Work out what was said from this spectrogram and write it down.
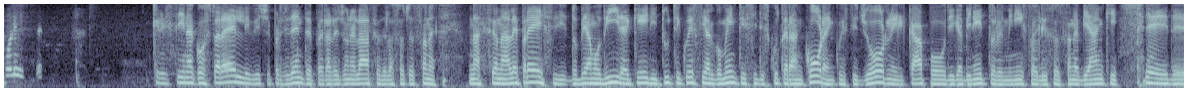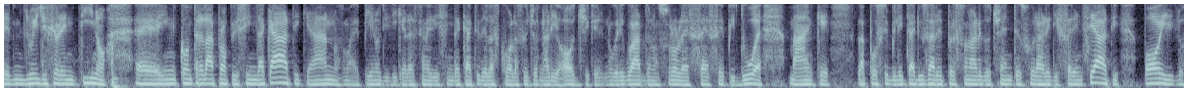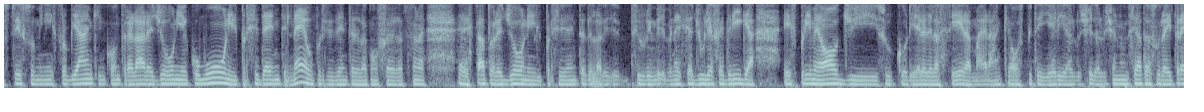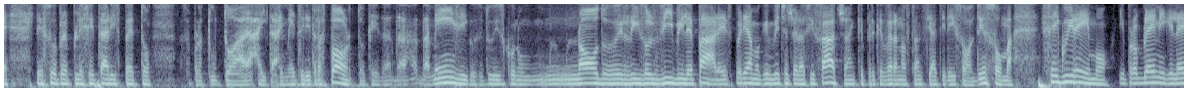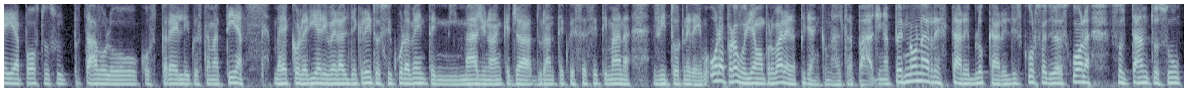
Cristina Costarelli, vicepresidente per la Regione Lazio dell'Associazione Nazionale Presidi. Dobbiamo dire che di tutti questi argomenti si discuterà ancora in questi giorni. Il capo di gabinetto del ministro dell'istruzione Bianchi, eh, Luigi Fiorentino, eh, incontrerà proprio i sindacati che hanno, insomma, è pieno di dichiarazioni di sindacati della scuola sui giornali oggi che non riguardano solo l'FFP2 ma anche la possibilità di usare il personale docente su orari differenziati. Poi lo stesso ministro Bianchi incontrerà regioni e comuni, il presidente, il neo presidente della Confederazione eh, Stato-Regioni, il presidente della Friuli Venezia Giulia Federiga esprime oggi sul Corriere della Sera, ma era anche ospite ieri a Lucia, Lucia Annunziata su Rai 3, le sue perplessità rispetto soprattutto ai, ai mezzi di trasporto che da, da, da, mesi costituiscono un nodo irrisolvibile pare, speriamo che invece ce la si faccia anche perché verranno stanziati dei soldi. Insomma, seguiremo i problemi che lei ha posto sul tavolo Costrelli questa mercoledì arriverà il decreto, sicuramente mi immagino anche già durante questa settimana vi torneremo. Ora però vogliamo provare ad aprire anche un'altra pagina per non arrestare e bloccare il discorso della scuola soltanto su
